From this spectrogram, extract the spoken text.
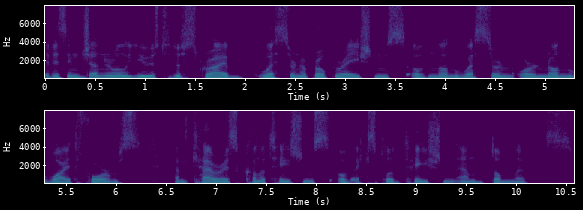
It is in general used to describe Western appropriations of non-Western or non-white forms, and carries connotations of exploitation and dominance.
